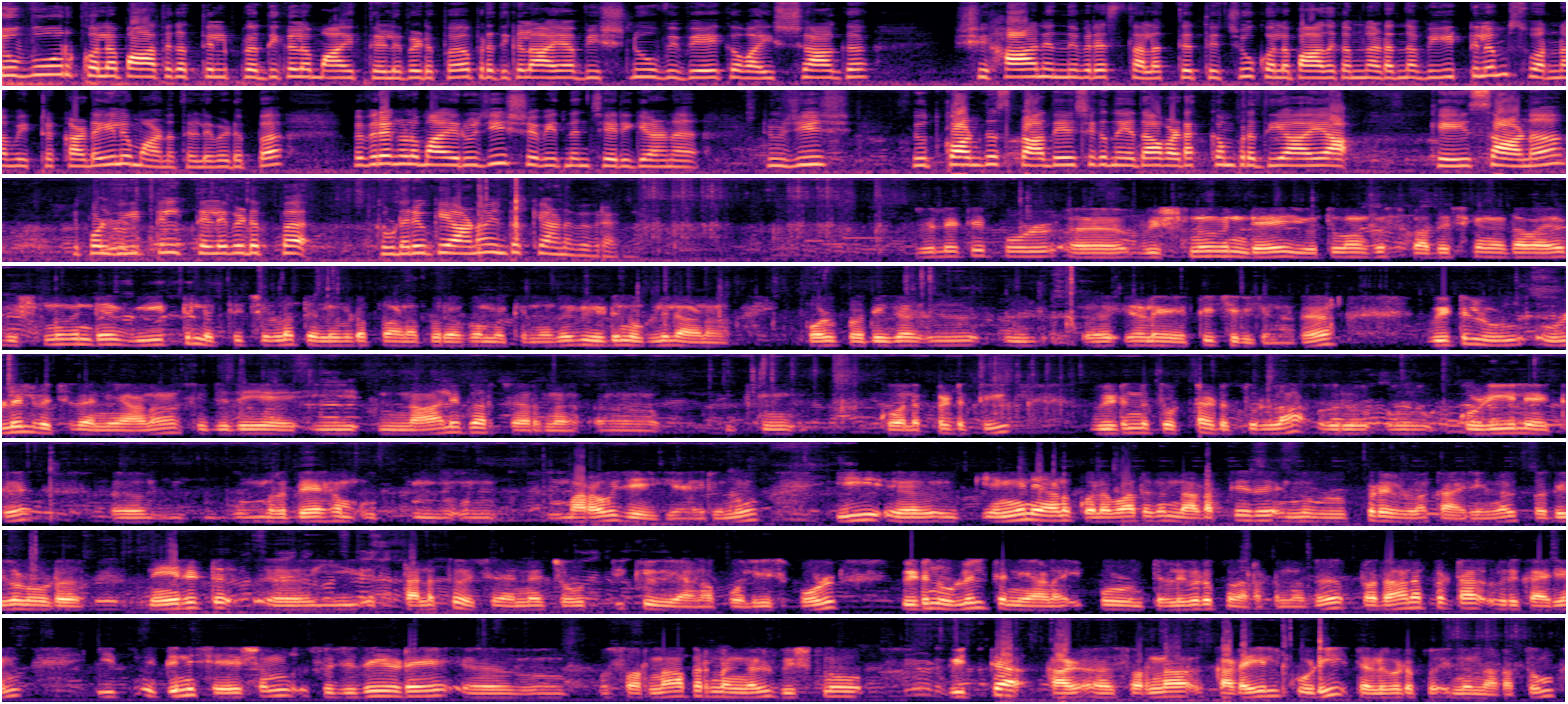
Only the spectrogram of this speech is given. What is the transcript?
തുവൂർ കൊലപാതകത്തിൽ പ്രതികളുമായി തെളിവെടുപ്പ്. പ്രതികളായ വിഷ്ണു വിവേക് വൈശാഖ് ഷിഹാൻ എന്നിവരെ സ്ഥലത്തെത്തിച്ചു. കൊലപാതകം നടന്ന വീട്ടിലും സ്വർണ വിറ്റ കടയിലുമാണ് തെളിവെടുപ്പ്. വിവരങ്ങളുമായി രുചീഷ് രവീന്ദ്രൻ ചേരുകയാണ്. രുചീഷ് യൂത്ത് കോൺഗ്രസ് പ്രാദേശിക നേതാവ് അടക്കം പ്രതിയായ കേസാണ് ഇപ്പോൾ വീട്ടിൽ തെളിവെടുപ്പ് തുടരുകയാണോ? എന്തൊക്കെയാണ് വിവരങ്ങൾ? ജൂലിയറ്റ് ഇപ്പോൾ വിഷ്ണുവിന്റെ യൂത്ത് കോൺഗ്രസ് പ്രാദേശിക നേതാവായ വിഷ്ണുവിന്റെ വീട്ടിലെത്തിച്ചുള്ള തെളിവെടുപ്പാണ് പുരോഗമിക്കുന്നത്. വീടിനുള്ളിലാണ്. ഇപ്പോൾ പ്രതികളെ എത്തിച്ചിരിക്കുന്നത്. വീട്ടിൽ ഉള്ളിൽ വെച്ച് തന്നെയാണ് സുജിതയെ ഈ നാല് പേർ ചേർന്ന് കൊലപ്പെടുത്തി വീടിന് തൊട്ടടുത്തുള്ള ഒരു കുഴിയിലേക്ക് മൃതദേഹം മറവ് ചെയ്യുകയായിരുന്നു. ഈ എങ്ങനെയാണ് കൊലപാതകം നടത്തിയത് എന്നുൾപ്പെടെയുള്ള കാര്യങ്ങൾ പ്രതികളോട് നേരിട്ട് ഈ സ്ഥലത്ത് വെച്ച് തന്നെ ചോദിക്കുകയാണ് പോലീസ്. ഇപ്പോൾ വീടിനുള്ളിൽ തന്നെയാണ് ഇപ്പോഴും തെളിവെടുപ്പ് നടക്കുന്നത്. പ്രധാനപ്പെട്ട ഒരു കാര്യം ഇതിനുശേഷം ഇതിന് ശേഷം സുജിതയുടെ സ്വർണാഭരണങ്ങൾ വിഷ്ണു വിറ്റ സ്വർണ കടയിൽ കൂടി തെളിവെടുപ്പ് ഇന്ന് നടത്തും.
